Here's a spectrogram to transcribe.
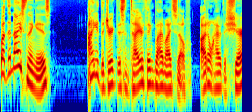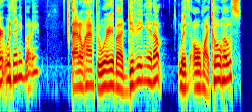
But the nice thing is I get to drink this entire thing by myself. I don't have to share it with anybody. I don't have to worry about divvying it up with all my co-hosts,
